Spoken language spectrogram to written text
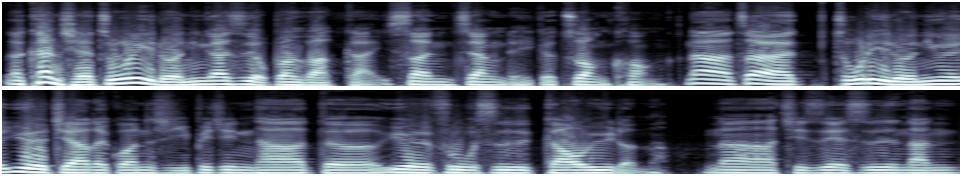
那看起来朱立伦应该。是有办法改善这样的一个状况。那再来，朱立伦因为岳家的关系，毕竟他的岳父是高玉人嘛。那其实也是南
